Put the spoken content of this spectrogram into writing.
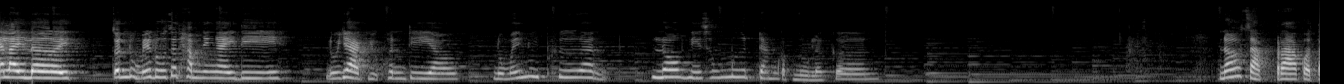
อะไรเลย จนหนูไม่รู้จะทำยังไงดี หนูอยากอยู่คนเดียว หนูไม่มีเพื่อน โลกนี้ช่างมืดดำกับหนูเหลือเกิน นอกจากปรากฏ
